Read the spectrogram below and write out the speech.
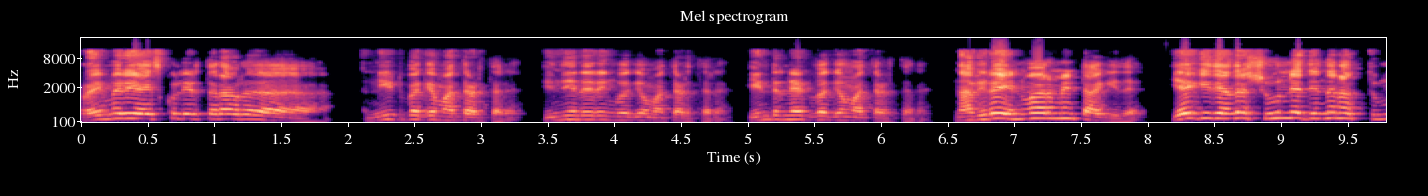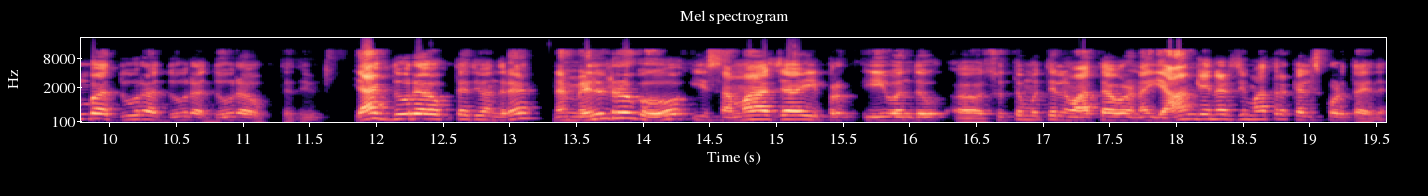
ಪ್ರೈಮರಿ ಹೈಸ್ಕೂಲ್ ಇರ್ತಾರ ಅವ್ರ ನೀಟ್ ಬಗ್ಗೆ ಮಾತಾಡ್ತಾರೆ, ಇಂಜಿನಿಯರಿಂಗ್ ಬಗ್ಗೆ ಮಾತಾಡ್ತಾರೆ, ಇಂಟರ್ನೆಟ್ ಬಗ್ಗೆ ಮಾತಾಡ್ತಾರೆ. ನಾವಿರೋ ಎನ್ವೈರನ್ಮೆಂಟ್ ಆಗಿದೆ. ಹೇಗಿದೆ ಅಂದ್ರೆ ಶೂನ್ಯದಿಂದ ನಾವು ತುಂಬಾ ದೂರ ದೂರ ದೂರ ಹೋಗ್ತಾ ಇದೀವಿ ಯಾಕೆ ದೂರ ಹೋಗ್ತಾ ಇದೀವಿ ಅಂದ್ರೆ ನಮ್ಮೆಲ್ರಿಗೂ ಈ ಸಮಾಜ, ಈ ಪ್ರ, ಈ ಒಂದು ಸುತ್ತಮುತ್ತಲಿನ ವಾತಾವರಣ ಯಾಂಗ್ ಎನರ್ಜಿ ಮಾತ್ರ ಕಲ್ಸ್ಕೊಡ್ತಾ ಇದೆ.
